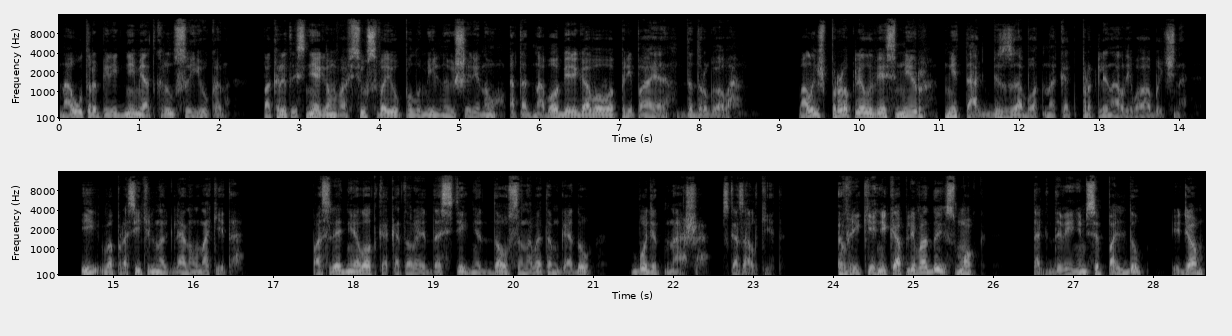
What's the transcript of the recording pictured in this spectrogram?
На утро перед ними открылся Юкон, покрытый снегом во всю свою полумильную ширину от одного берегового припая до другого. Малыш проклял весь мир не так беззаботно, как проклинал его обычно, и вопросительно глянул на Кита. Последняя лодка, которая достигнет Доусона в этом году, будет наша, сказал Кит. В реке ни капли воды, смог. Так двинемся по льду. Идем.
